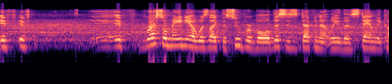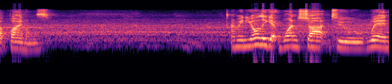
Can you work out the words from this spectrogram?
if if if WrestleMania was like the Super Bowl, this is definitely the Stanley Cup Finals. I mean, you only get one shot to win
